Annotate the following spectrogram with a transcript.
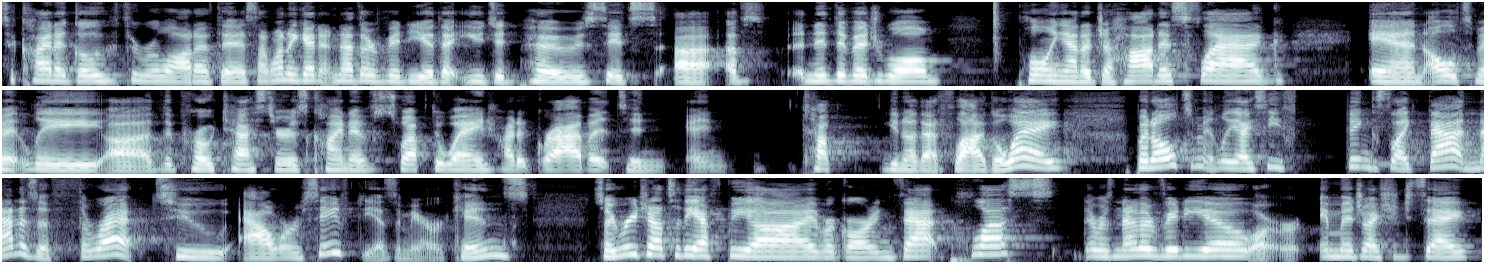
to kind of go through a lot of this. I want to get another video that you did post. It's uh, of an individual pulling out a jihadist flag, and ultimately uh, the protesters kind of swept away and try to grab it and and tuck you know that flag away. But ultimately, I see things like that, and that is a threat to our safety as Americans. So I reached out to the FBI regarding that. Plus, there was another video or image, I should say,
